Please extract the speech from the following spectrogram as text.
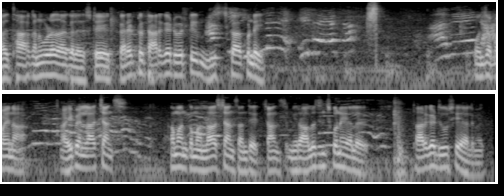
అది తాకను కూడా తాకలేదు. స్టే కరెక్ట్ టార్గెట్ పెట్టి మిస్ కాకుండా కొంచెం పైన. అయిపోయింది last chance. Come on come on last chance అంతే. ఛాన్స్ మీరు ఆలోచించుకొని వేయాలి. టార్గెట్ చూసి వేయాలి మీకు.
